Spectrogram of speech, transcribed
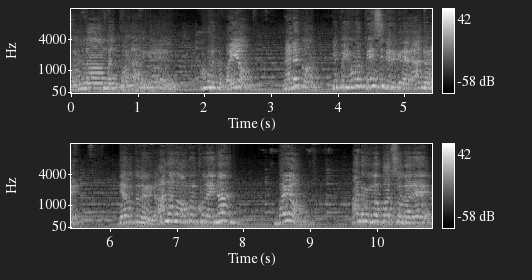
சொல்லாமல் போனார்கள். அவங்களுக்கு பயம். நடக்கும். இப்ப இவ்வளவு பேசிட்டு இருக்கிறாரு ஆண்டவரே. தேவதூதர் ஆனாலும் அவங்களுக்குள்ள என்ன? பயம். ஆண்டவர் உங்களை பார்த்து சொல்றாரு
